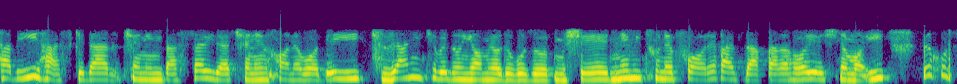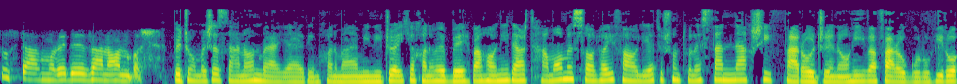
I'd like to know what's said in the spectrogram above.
طبیعی هست که در چنین بستری در چنین خانواده ای زنی که به دنیا میاد و بزرگ میشه نمی‌تونه فارغ از دقدقه های اجتماعی به خصوص در مورد زنان باشه. به جنبش زنان برگردیم خانم امینی. جایی که خانم بهبهانی در تمام سالهای فعالیتشون تونستن نقشی فراجناهی و فراگروهی رو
